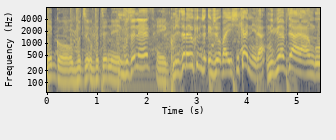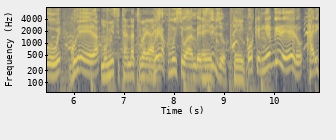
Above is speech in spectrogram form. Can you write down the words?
Yego uvuze uvuze neza. Mvuze neza. Yego. nizera yuko ivyo bayishikanira nibiba vyaranguwe guhera mu minsi itandatu iba guhera yaheze ku munsi wa mbere yego. okay mwebwe rero hari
